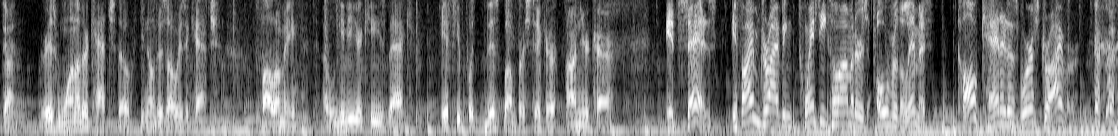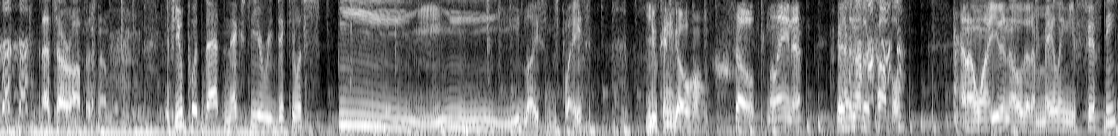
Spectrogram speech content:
Done. There is one other catch, though. You know there's always a catch. Follow me. I will give you your keys back if you put this bumper sticker on your car. It says if I'm driving 20 kilometers over the limit, call Canada's worst driver. That's our office number. If you put that next to your ridiculous speed license plate, you can go home. So, Melena, here's another couple, and I want you to know that I'm mailing you 50,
